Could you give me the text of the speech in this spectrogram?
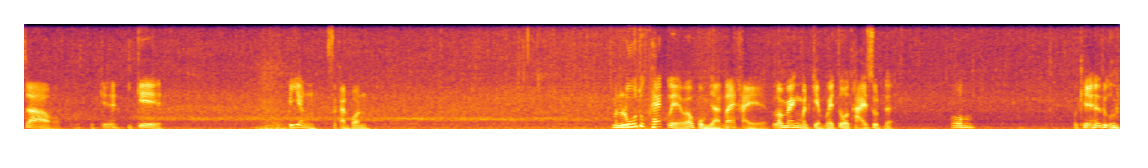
เจ้า โอเคปิเก้ เปี้ยง สกัดบอลมันรู้ทุกแพ็คเลยว่าผมอยากได้ใครแล้วแม่งมันเก็บไว้ตัวท้ายสุดอะโอ้โอเคนะทุกคน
